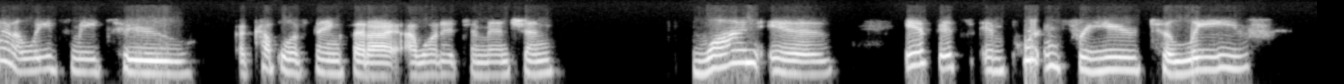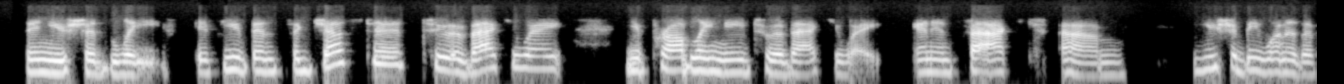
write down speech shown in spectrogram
kind of leads me to a couple of things that I, I wanted to mention. One is if it's important for you to leave then you should leave. If you've been suggested to evacuate, you probably need to evacuate. And in fact, um, you should be one of the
